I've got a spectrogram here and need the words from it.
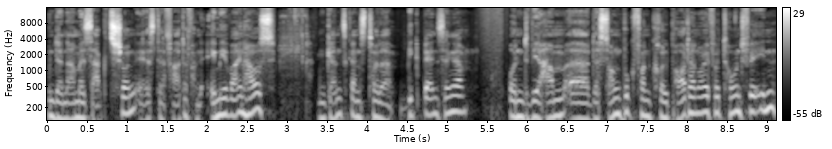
Und der Name sagt's schon, er ist der Vater von Amy Winehouse, ein ganz, ganz toller Big Band-Sänger. Und wir haben äh, das Songbook von Cole Porter neu vertont für ihn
